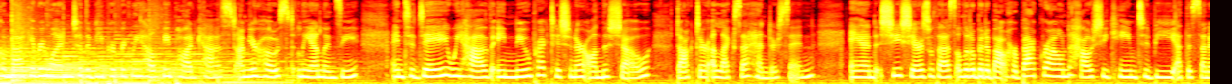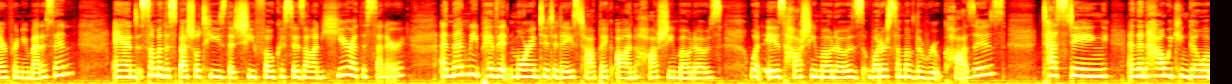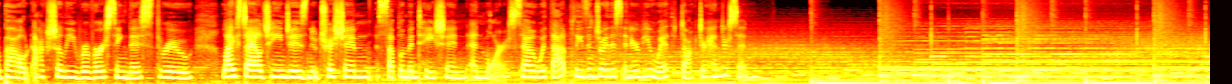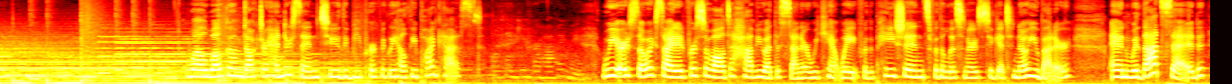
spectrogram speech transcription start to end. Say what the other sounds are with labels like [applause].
Welcome back, everyone, to the Be Perfectly Healthy podcast. I'm your host, Leanne Lindsay, and today we have a new practitioner on the show, Dr. Alexa Henderson. And she shares with us a little bit about her background, how she came to be at the Center for New Medicine, and some of the specialties that she focuses on here at the center. And then we pivot more into today's topic on Hashimoto's. What is Hashimoto's? What are some of the root causes? Testing, and then how we can go about actually reversing this through lifestyle changes, nutrition, supplementation, and more. So, with that, please enjoy this interview with Dr. Henderson. Well, welcome, Dr. Henderson, to the Be Perfectly Healthy podcast. We are so excited, first of all, to have you at the center. We can't wait for the patients, for the listeners to get to know you better. And with that said,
